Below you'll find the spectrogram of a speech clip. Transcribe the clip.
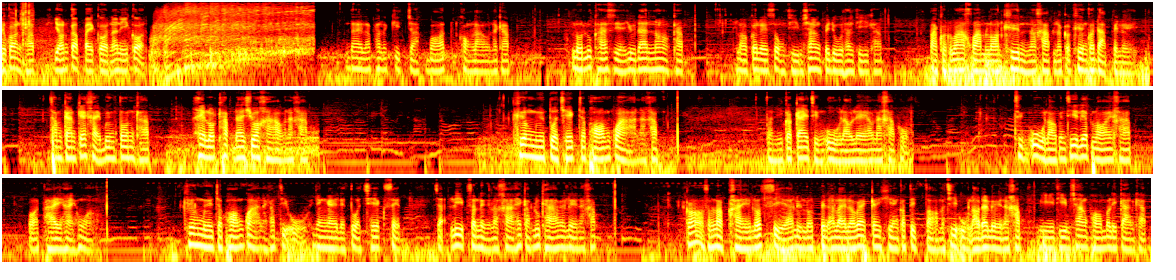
ดี๋ยวก่อนครับ ย้อนกลับไปก่อนหน้านี้ก่อน ได้รับภารกิจจากบอสของเรานะครับรถลูกค้าเสียอยู่ด้านนอกครับ เราก็เลยส่งทีมช่างไปดูทันทีครับ ปรากฏว่าความร้อนขึ้นนะครับ แล้วก็เครื่องก็ดับไปเลยทำการแก้ไขเบื้องต้นครับ ให้รถขับได้ชั่วคราวนะครับ เครื่องมือตรวจเช็คจะพร้อมกว่านะครับ ตอนนี้ก็ใกล้ถึงอู่เราแล้วนะครับผม ถึงอู่เราเป็นที่เรียบร้อยครับ ปลอดภัยหายห่วง เครื่องมือจะพร้อมกว่านะครับ ที่อู่ยังไงเดี๋ยวตรวจเช็คเสร็จ จะรีบเสนอราคาให้กับลูกค้าไปเลยนะครับ ก็สำหรับใครรถเสียหรือรถเป็นอะไรแล้วแวกใกล้เคียงก็ติดต่อมาที่อู่เราได้เลยนะครับ มีทีมช่างพร้อมบริการครับ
